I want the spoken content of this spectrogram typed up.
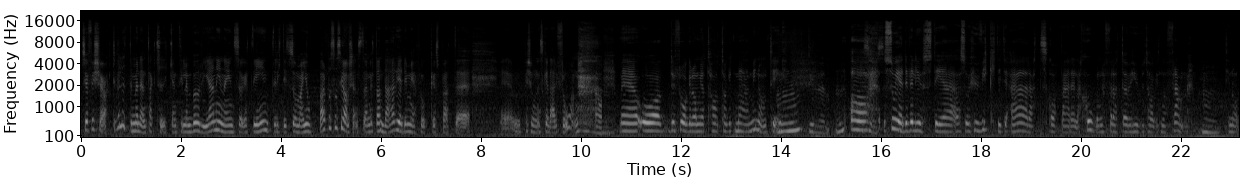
så jag försökte väl lite med den taktiken till en början innan jag insåg att det är inte riktigt så man jobbar på socialtjänsten utan där är det mer fokus på att eh, personen ska därifrån. Ja. Eh, och du frågade om jag har tagit med mig någonting. Mm. Till, mm. Ja, så är det väl just det, alltså hur viktigt det är att skapa en relation för att överhuvudtaget nå fram Mm. till någon.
